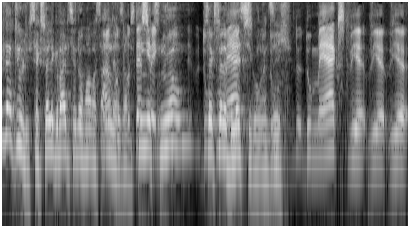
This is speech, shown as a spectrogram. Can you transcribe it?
natürlich, sexuelle Gewalt ist ja nochmal was anderes, und, aber es ging jetzt nur um du, sexuelle du merkst, Belästigung an du, sich. Du, du merkst, wir, wir, wir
